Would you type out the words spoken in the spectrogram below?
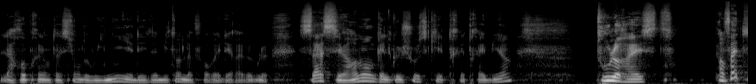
la représentation de Winnie et des habitants de la forêt des rêves bleus. Ça, c'est vraiment quelque chose qui est très très bien. Tout le reste. En fait,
